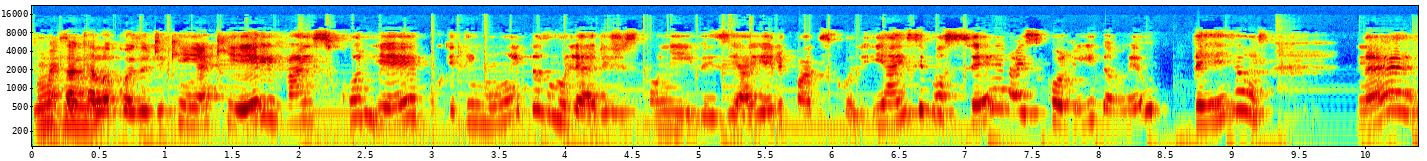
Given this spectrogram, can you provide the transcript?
Uhum. Mas aquela coisa de quem é que ele vai escolher, porque tem muitas mulheres disponíveis, e aí ele pode escolher. E aí, se você era escolhida, meu Deus, né?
